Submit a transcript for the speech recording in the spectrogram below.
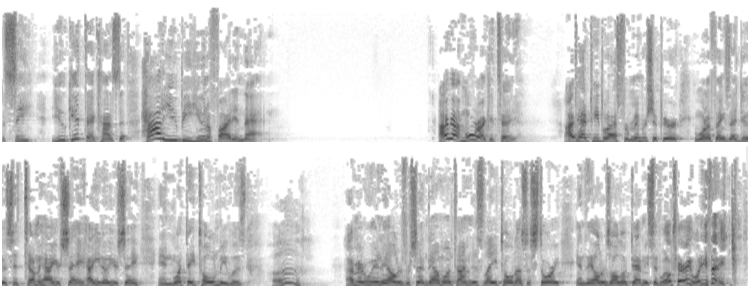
But see, you get that kind of stuff. How do you be unified in that? I've got more I could tell you. I've had people ask for membership here, and one of the things I do is say, tell me how you're saved, how you know you're saved. And what they told me was, oh, I remember we and the elders were sitting down one time, and this lady told us a story, and the elders all looked at me and said, well, Terry, what do you think?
